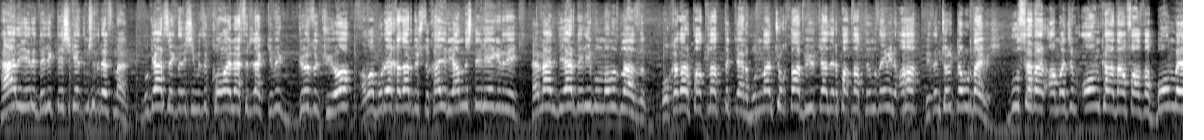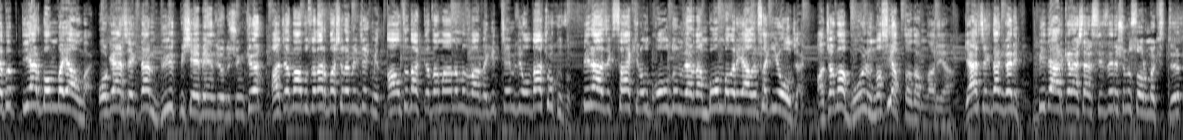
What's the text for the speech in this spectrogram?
Her yeri delik deşik etmişiz resmen. Bu gerçekten işimizi kolaylaştıracak gibi gözüküyor. Ama buraya kadar düştük. Hayır yanlış deliğe girdik. Hemen diğer deliği bulmamız lazım. O kadar patlattık yani. Bundan çok daha büyük yerleri patlattığımıza eminim. Aha bizim çocuk da buradaymış. Bu sefer amacım 10k'dan fazla bomba yapıp diğer bombayı almak. O gerçekten büyük bir şeye benziyordu çünkü. Acaba bu sefer başarabilecek miyiz? 6 dakika zamanımız var ve gideceğimiz yol daha çok uzun. Birazcık sakin olup olduğumuz yerden bombaları yağdırsak iyi olacak. Acaba bu oyunu nasıl yaptı adamlar ya? Gerçekten garip. Bir de arkadaşlar sizlere şunu sormak istiyorum.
